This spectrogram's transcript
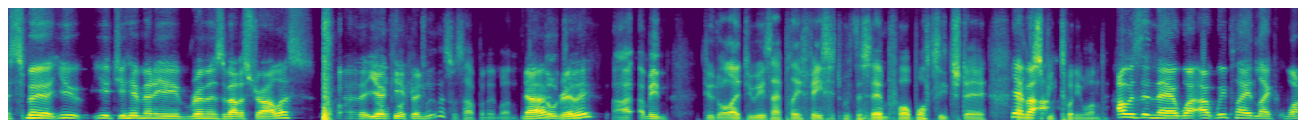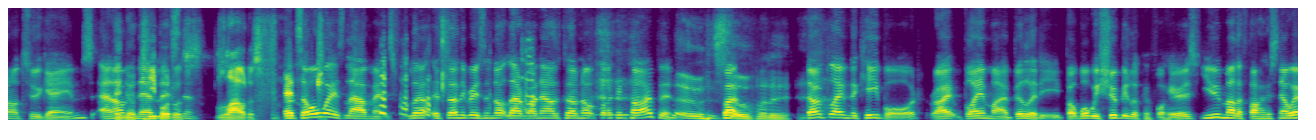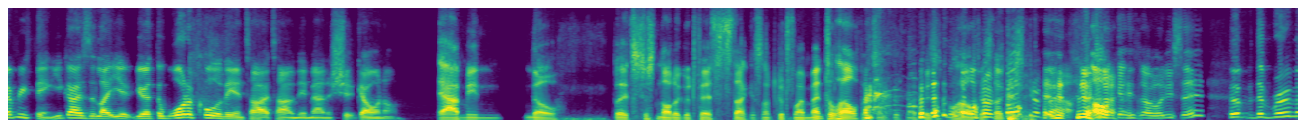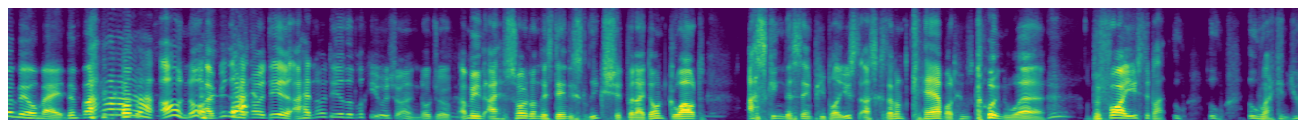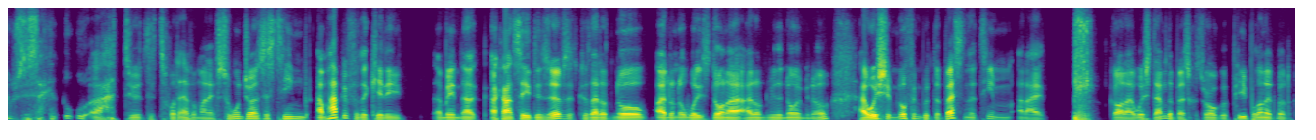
Smear, you, you, did you hear many rumors about Astralis? That you're No keeping. this was happening, man. No, joke. really? I, I mean, dude, all I do is I play FACEIT with the same four bots each day. Yeah, I don't but speak to anyone. I was in there. We played like one or two games, and, And I'm your in there keyboard listening. was loud as fuck. It's always loud, mate. It's, it's the only reason not loud right now is because I'm not fucking typing. It was But- so funny. Don't blame the keyboard, right? Blame my ability. But what we should be looking for here is you motherfuckers know everything. You guys are like you- you're at the water cooler the entire time. The amount of shit going on. Yeah, I mean, no. But it's just not a good face stack. It's not good for my mental health. It's not good for my physical health. what I'm not good. about. oh, okay, so what do you say? The, the rumor mill, mate. The Ah, oh no, I really had no idea. I had no idea that Lucky was showing. No joke. I mean, I saw it on this Danish league shit, but I don't go out asking the same people I used to ask because I don't care about who's going where. Before I used to be like, ooh, ooh, ooh, I can use this. I can, ooh, ooh, ah, dude, it's whatever, man. If someone joins this team, I'm happy for the kid. He, I mean, I, I can't say he deserves it because I don't know. I don't know what he's done. I, I don't really know him. You know, I wish him nothing but the best in the team, and I, God, I wish them the best because they're all good people in it. But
